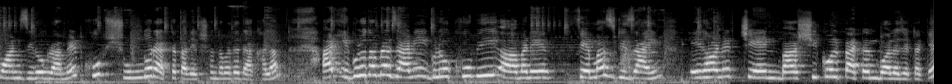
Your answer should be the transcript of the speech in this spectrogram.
one zero গ্রামের খুব সুন্দর একটা কালেকশন তোমাদের দেখালাম। আর এগুলো তো আমরা জানি, এগুলো খুবই মানে ফেমাস ডিজাইন এই ধরনের চেন বা শিকল প্যাটার্ন বলে যেটাকে,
